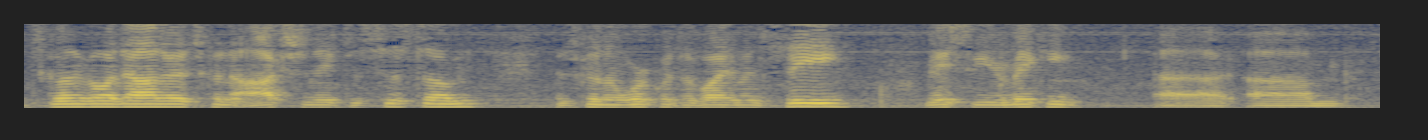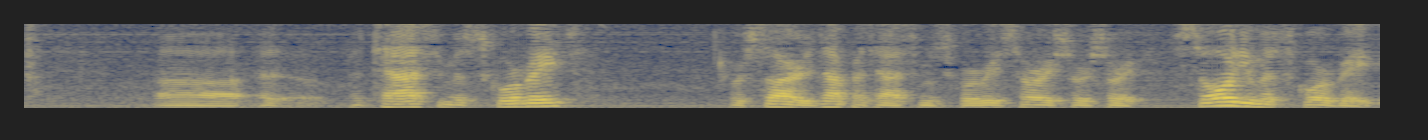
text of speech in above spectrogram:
It's going to go down there, it's going to oxygenate the system, it's going to work with the vitamin C. Basically, you're making uh, um, uh, potassium ascorbate, or sorry, not potassium ascorbate, sorry, sorry, sorry, sodium ascorbate.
